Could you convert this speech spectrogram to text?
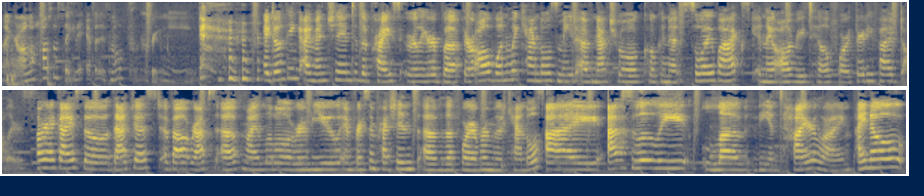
Like, I don't know how to say that, but it smells creamy. I don't think I mentioned the price earlier, but they're all one wick candles made of natural coconut soy wax and they all retail for $35. Alright guys, so that just about wraps up my little review and first impressions of the Forvr Mood candles. I absolutely love the entire line. I know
